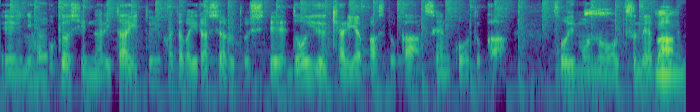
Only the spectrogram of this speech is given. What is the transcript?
えー、日本語教師になりたいという方がいらっしゃるとして、どういうキャリアパスとか専攻とか、そういうものを積めば、うん、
